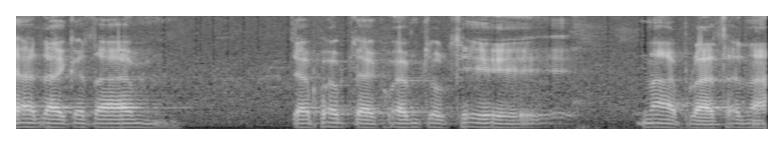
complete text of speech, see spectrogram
ชาติใดก็ตาม จะพบแต่ความสุขที่น่าปรารถนา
